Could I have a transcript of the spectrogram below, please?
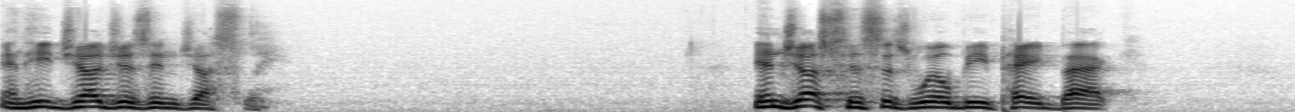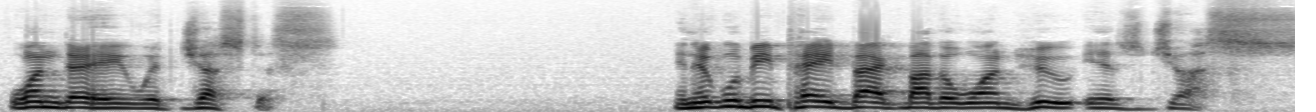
And he judges unjustly. Injustices will be paid back one day with justice. And it will be paid back by the one who is just.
